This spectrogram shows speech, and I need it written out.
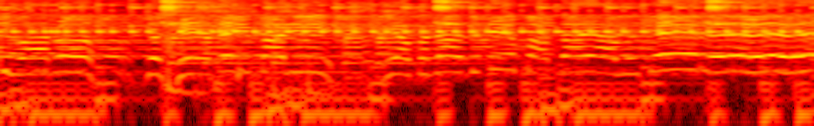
દિવારો જશે નહીં મારી. યમરાજ ને માતા આવજે રે.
